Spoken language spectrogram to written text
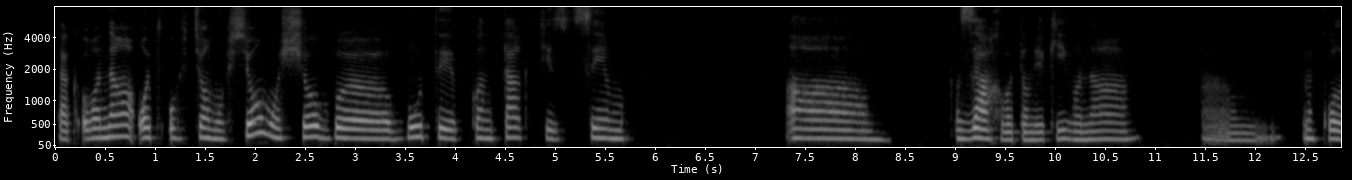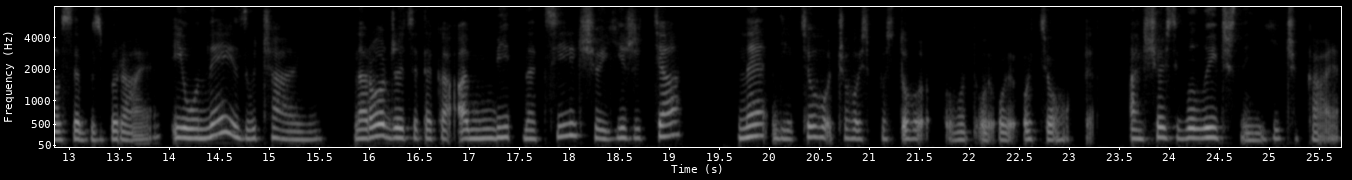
Так, вона от у цьому всьому, щоб е, бути в контакті з цим а, захватом, який вона ем, навколо себе збирає. І у неї, звичайно, народжується така амбітна ціль, що її життя не для цього чогось простого, от, ой, ой, оцього, а щось величне її чекає.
